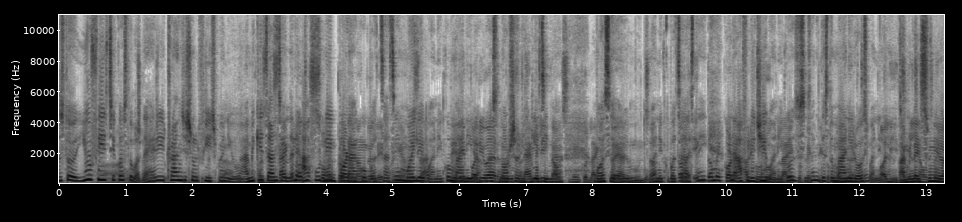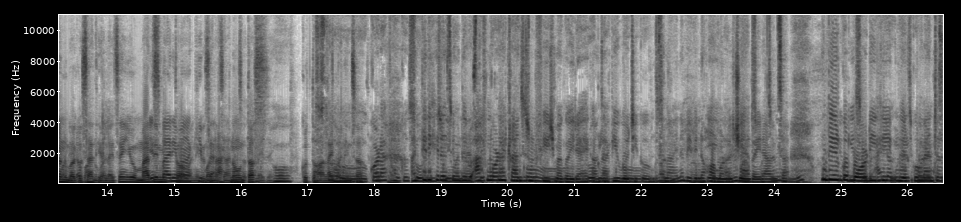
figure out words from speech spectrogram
जस्तो यो फिज चाहिँ कस्तो भन्दाखेरि ट्रान्जिसनल फिज पनि हो। हामी के चाहन्छौँ भन्दाखेरि आफूले पढाएको बच्चा चाहिँ मैले भनेको मानिरहेको नर्सरी केजीमा बसेर भनेको बच्चा जस्तै आफूले जे भनेको त्यस्तो मानिरहोस् भन्ने हामीलाई सुनिरहनु भएको साथीहरूलाई चाहिँ यो माध्यमिक कडा खालको त्यतिखेर चाहिँ उनीहरू आफ्नो ट्रान्जिसनल फिजमा गइरहेका हुन्छ प्युबर्टीको उसमा होइन विभिन्न हर्मोनल चेन्ज भइरहेको हुन्छ उनीहरूको बडीले उनीहरूको मेन्टल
